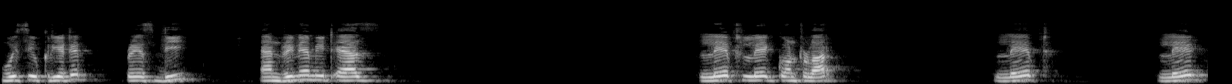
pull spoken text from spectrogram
which you created press D and rename it as left leg controller. Left leg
